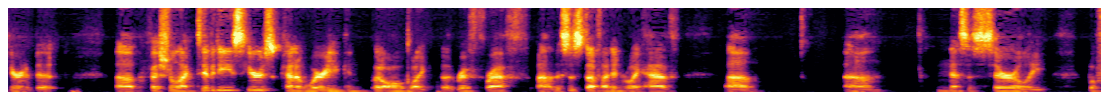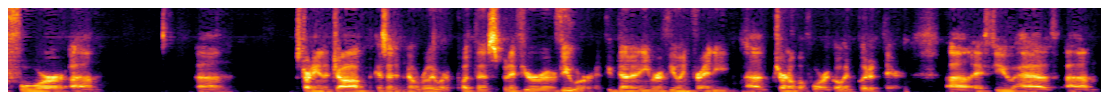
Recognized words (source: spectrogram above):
here in a bit. Uh, professional activities, here's kind of where you can put all of like the riff-raff. Uh, this is stuff I didn't really have um, um, necessarily before um, um, starting a job because I didn't know really where to put this. But if you're a reviewer, if you've done any reviewing for any uh, journal before, go ahead and put it there. Uh, if you have um,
